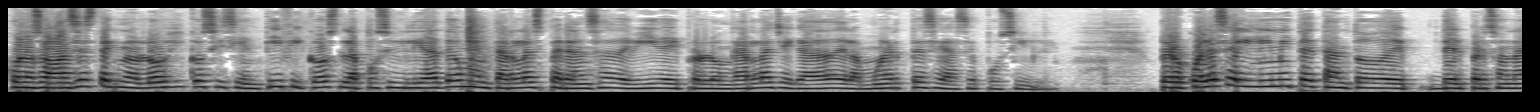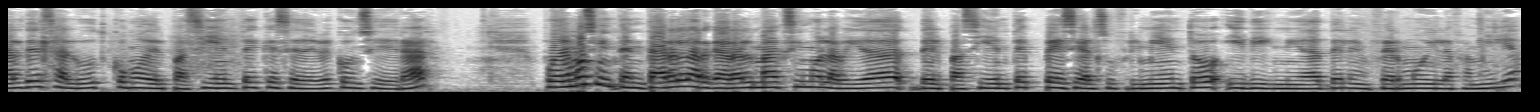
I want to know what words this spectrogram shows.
Con los avances tecnológicos y científicos, la posibilidad de aumentar la esperanza de vida y prolongar la llegada de la muerte se hace posible. Pero ¿cuál es el límite tanto del personal de salud como del paciente que se debe considerar? ¿Podemos intentar alargar al máximo la vida del paciente pese al sufrimiento y dignidad del enfermo y la familia?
